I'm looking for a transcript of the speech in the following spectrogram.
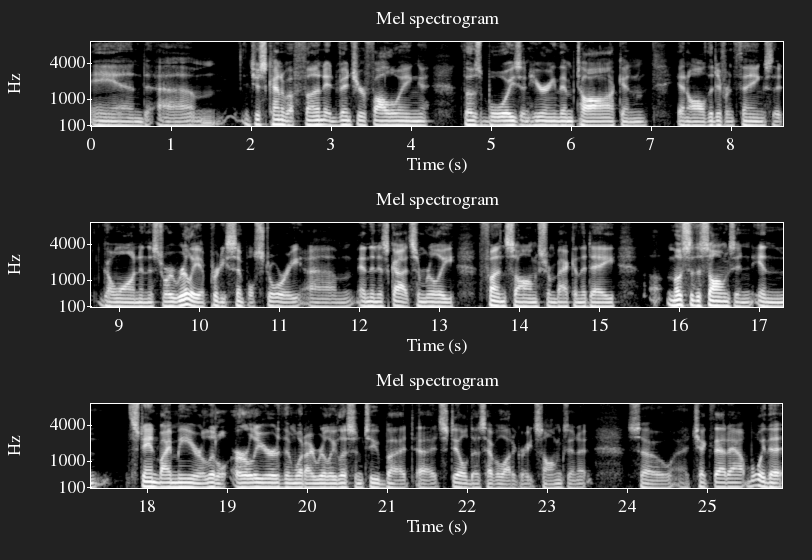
and um, just kind of a fun adventure following those boys and hearing them talk and and all the different things that go on in the story. Really, a pretty simple story, um, and then it's got some really fun songs from back in the day. Uh, most of the songs in in Stand By Me are a little earlier than what I really listen to, but uh, it still does have a lot of great songs in it. So uh, check that out. Boy, the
